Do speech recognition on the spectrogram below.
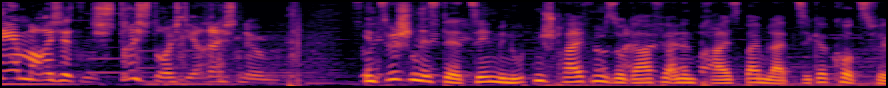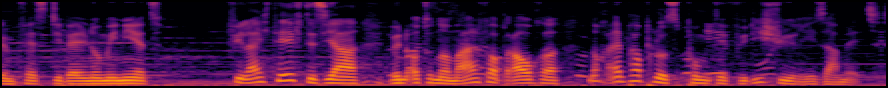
Dem mache ich jetzt einen Strich durch die Rechnung. Inzwischen ist der 10-Minuten-Streifen sogar für einen Preis beim Leipziger Kurzfilmfestival nominiert. Vielleicht hilft es ja, wenn Otto Normalverbraucher noch ein paar Pluspunkte für die Jury sammelt.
